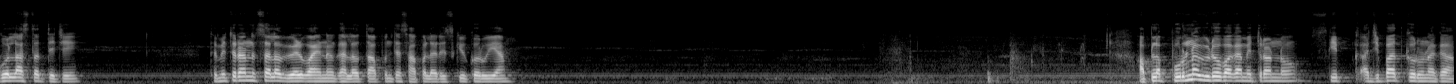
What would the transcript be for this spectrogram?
गोल असतात त्याचे. तर मित्रांनो चला वेळ वाया न घालवता आपण त्या सापाला रेस्क्यू करूया. आपला पूर्ण व्हिडिओ बघा मित्रांनो. स्किप अजिबात करू नका.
